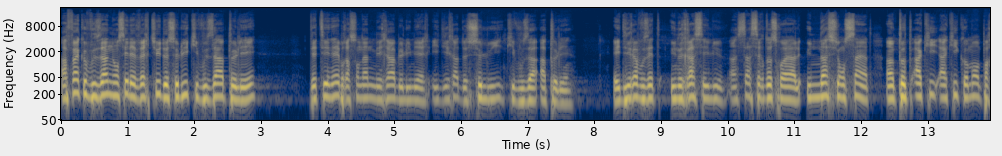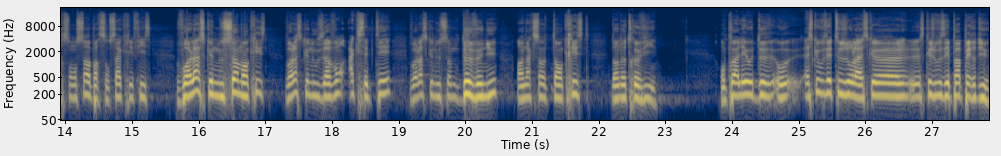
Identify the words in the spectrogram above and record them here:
afin que vous annonciez les vertus de celui qui vous a appelé des ténèbres à son admirable lumière. Il dira de celui qui vous a appelé. Et il dira, vous êtes une race élue, un sacerdoce royal, une nation sainte, un peuple acquis, acquis comment? Par son sang, par son sacrifice. Voilà ce que nous sommes en Christ, voilà ce que nous avons accepté, voilà ce que nous sommes devenus en acceptant Christ dans notre vie. On peut aller au deux. Est-ce que vous êtes toujours là? Est-ce que, est que je ne vous ai pas perdu?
